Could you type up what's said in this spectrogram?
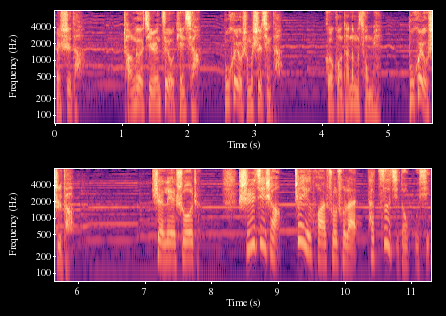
没事的，长乐吉人自有天相。不会有什么事情的，何况他那么聪明，不会有事的。沈炼说着，实际上这话说出来，他自己都不信。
